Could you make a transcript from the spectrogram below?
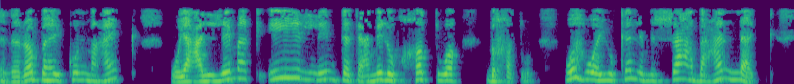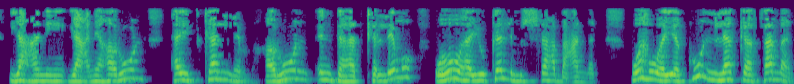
إن الرب هيكون معاك ويعلمك إيه اللي أنت تعمله خطوة بخطوة. وهو يكلم الشعب عنك. يعني يعني هارون هيتكلم. هارون أنت هتكلمه وهو هيكلم الشعب عنك. وهو يكون لك فمن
